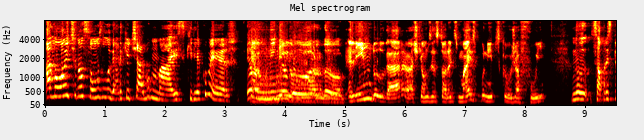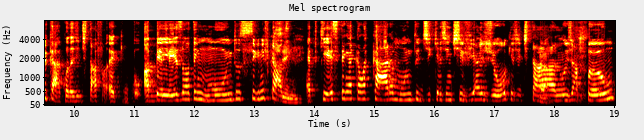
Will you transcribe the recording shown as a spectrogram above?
À noite nós fomos no lugar que o Thiago mais queria comer. É o Ninho. Gordo. É lindo o lugar, acho que é um dos restaurantes mais bonitos que eu já fui. No, só para explicar, quando a gente tá. É, a beleza ela tem muitos significados. Sim. É porque esse tem aquela cara muito de que a gente viajou, que a gente tá é. no Japão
